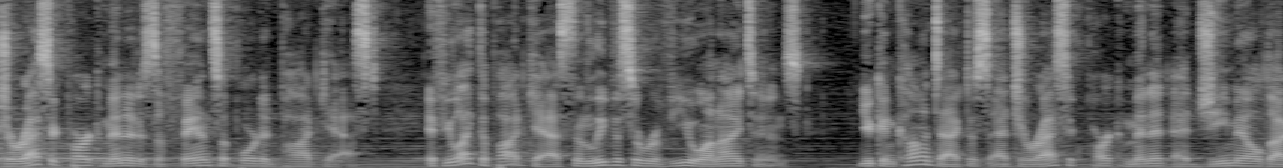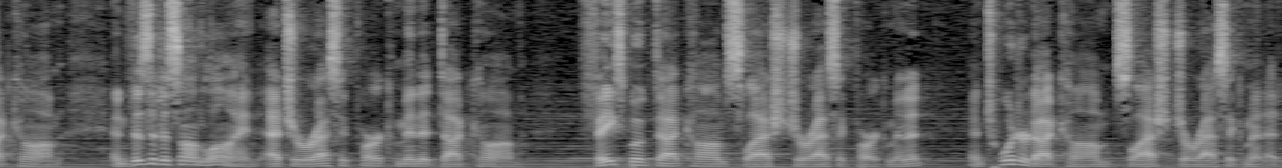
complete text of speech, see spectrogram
Jurassic Park Minute is a fan supported podcast. If you like the podcast, then leave us a review on iTunes. You can contact us at JurassicParkMinute at gmail.com and visit us online at JurassicParkMinute.com, Facebook.com slash Jurassic Park Minute, and Twitter.com slash Jurassic Minute.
